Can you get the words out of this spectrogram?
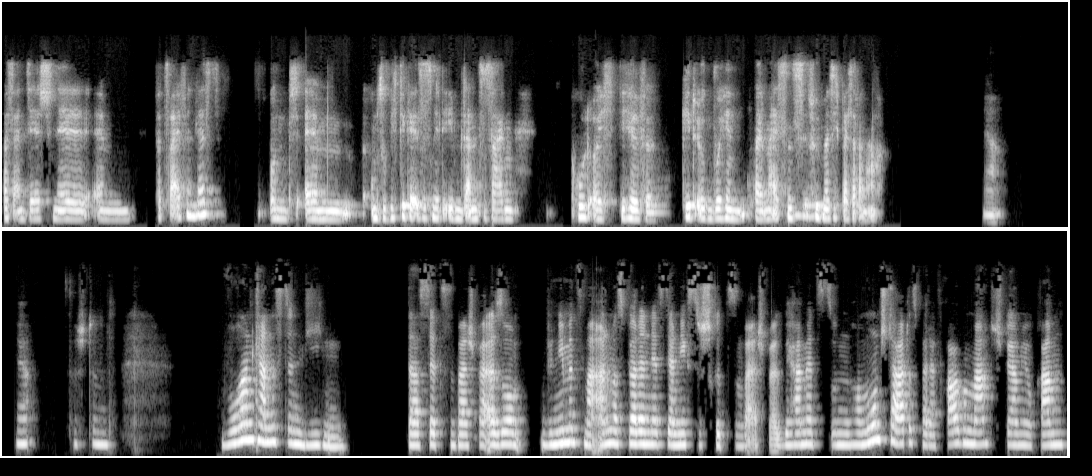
was einen sehr schnell ähm, verzweifeln lässt. Und ähm, umso wichtiger ist es mir eben dann zu sagen, holt euch die Hilfe, geht irgendwo hin, weil meistens mhm. fühlt man sich besser danach. Ja, ja, das stimmt. Woran kann es denn liegen, dass jetzt zum Beispiel, also wir nehmen jetzt mal an, was wäre denn jetzt der nächste Schritt zum Beispiel? Also wir haben jetzt so einen Hormonstatus bei der Frau gemacht, Spermiogramm.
